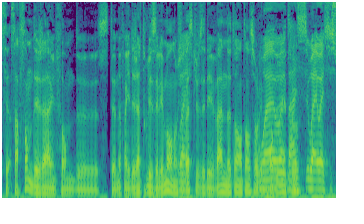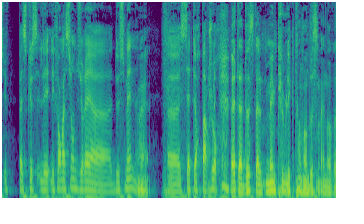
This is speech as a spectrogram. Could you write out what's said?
Ça ça ressemble déjà à une forme de stand Enfin, il y a déjà tous les éléments. Donc, je sais Ouais. pas si tu faisais des vannes de temps en temps sur les ouais, produits ouais, et bah, tout. ouais, ouais, parce que les, les formations duraient euh, deux semaines, Ouais. Euh, 7 heures par jour. Ouais, t'as deux, t'as le même public pendant deux semaines. En fait,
